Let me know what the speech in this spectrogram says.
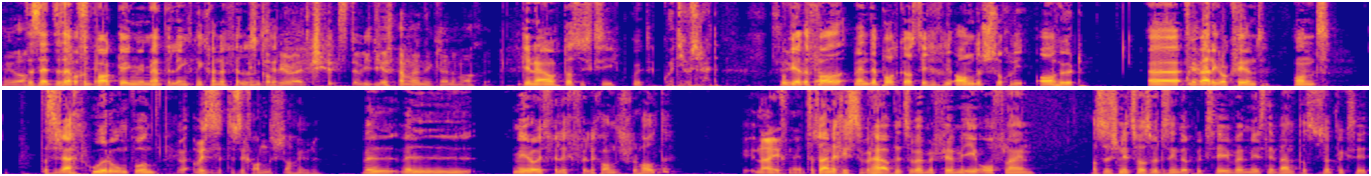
Ja. Das hat, das einfach ein Bug irgendwie. Wir haben den Link nicht können Das verlinken. Copyright-geschützte Videos haben wir nicht können machen. Genau, das ist es. Gut. Gute Ausrede. Sehr Auf jeden gut, Fall, wenn der Podcast sich ein bisschen anders so ein bisschen anhört, äh, wir werden gerade gefilmt. Und das ist echt hure ungewohnt, Ja. Aber wieso sollte er sich anders anhören? weil, weil wir uns vielleicht, vielleicht anders verhalten. Nein, ich nicht. Also eigentlich ist es überhaupt nicht so, weil wir filmen eh offline. Also es ist nicht so, als würde es irgendjemand sehen, wenn wir es nicht wollen, dass es jemand sieht.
